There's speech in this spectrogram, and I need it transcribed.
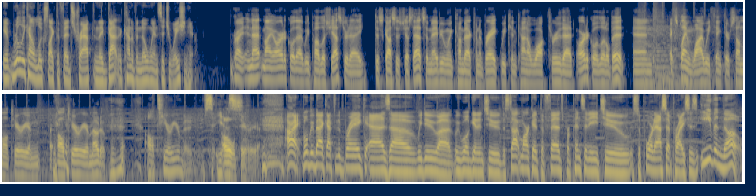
It really kind of looks like the Fed's trapped and they've got kind of a no win situation here. Right. And that my article that we published yesterday discusses just that. So maybe when we come back from the break, we can kind of walk through that article a little bit and explain why we think there's some ulterior ulterior motive. ulterior motives. Yes. Ulterior. All right, we'll be back after the break as uh, we do. Uh, we will get into the stock market, the Fed's propensity to support asset prices, even though,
